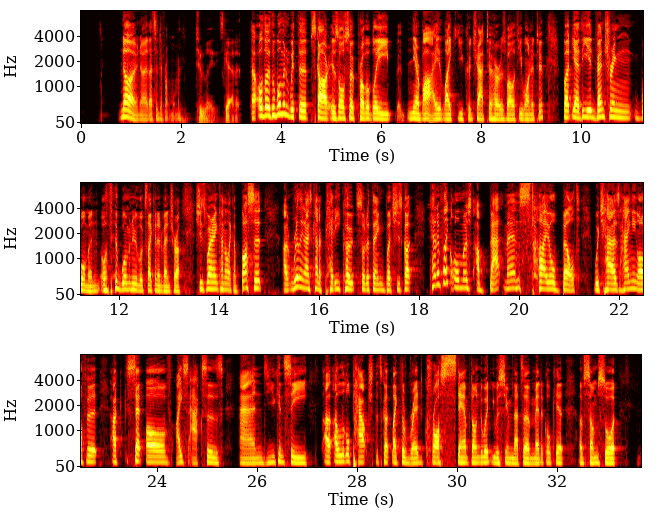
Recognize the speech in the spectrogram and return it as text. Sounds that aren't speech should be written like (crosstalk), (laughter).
No, no, that's a different woman. Two ladies, got it. Uh, although the woman with the scar is also probably nearby, like you could chat to her as well if you wanted to. But yeah, the adventuring woman, (laughs) or the woman who looks like an adventurer, she's wearing kind of like a busset, a really nice kind of petticoat sort of thing, but she's got kind of like almost a Batman (laughs) style belt, which has hanging off it a set of ice axes, and you can see a, a little pouch that's got like the red cross stamped onto it. You assume that's a medical kit of some sort.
